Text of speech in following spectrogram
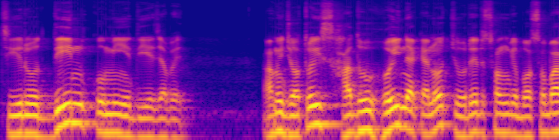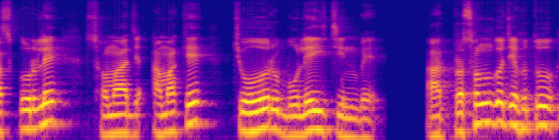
চিরদিন কমিয়ে দিয়ে যাবে। আমি যতই সাধু হই না কেন, চোরের সঙ্গে বসবাস করলে সমাজ আমাকে চোর বলেই চিনবে। আর প্রসঙ্গ যেহেতু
